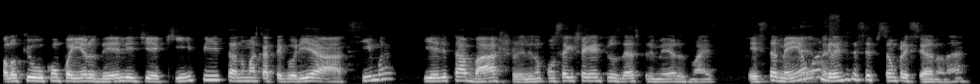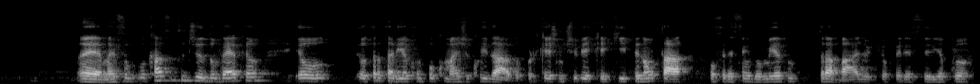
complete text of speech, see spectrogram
Falou que o companheiro dele de equipe está numa categoria acima e ele está abaixo, ele não consegue chegar entre os dez primeiros, mas esse também é, é uma mas... grande decepção para esse ano, né? É, mas o, o caso do, do Vettel, eu eu trataria com um pouco mais de cuidado, porque a gente vê que a equipe não está oferecendo o mesmo trabalho que ofereceria pro,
